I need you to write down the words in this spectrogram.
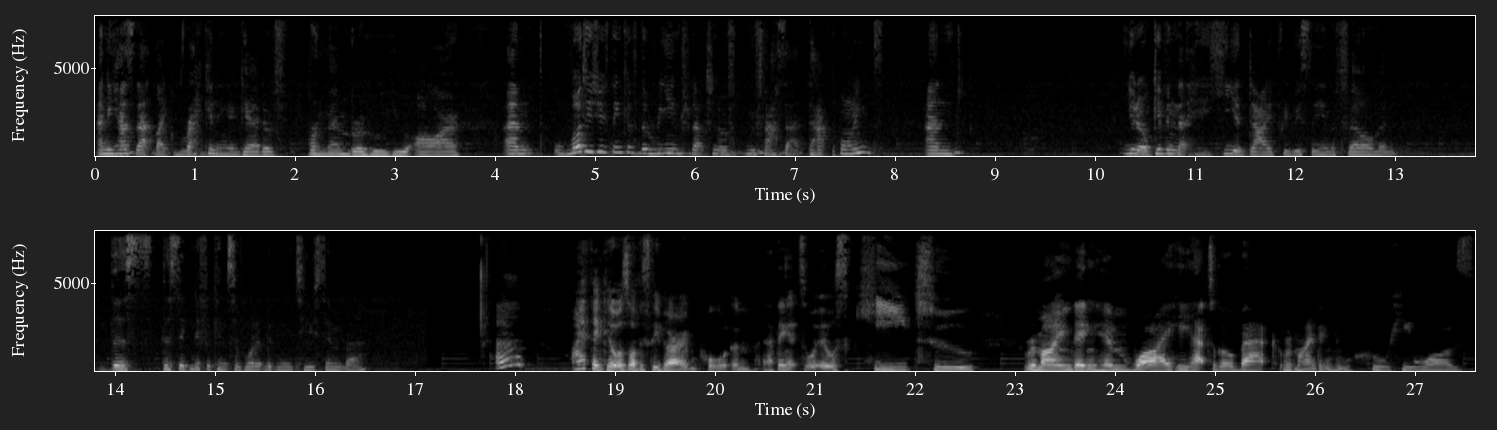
and he has that like reckoning again of remember who you are. And what did you think of the reintroduction of Mufasa at that point? And you know, given that he had died previously in the film and this the significance of what it would mean to Simba? Um, I think it was obviously very important. I think it's it was key to reminding him why he had to go back, reminding him who he was,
